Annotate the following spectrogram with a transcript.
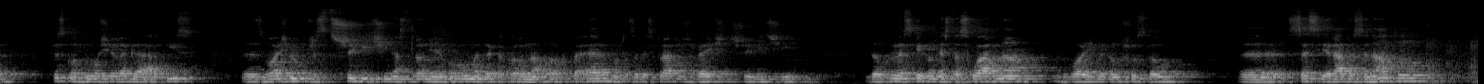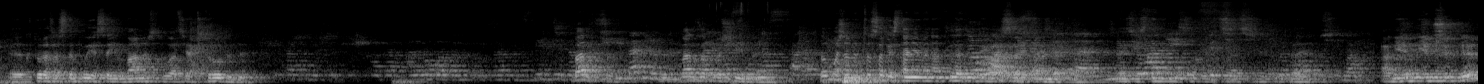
wszystko odbyło się lega artis. E, Zwołaliśmy poprzez trzy wici na stronie www.metrakakorona.org.pl. Można sobie sprawdzić, wejść, trzy wici do Królewskiego Miasta Sławna. Zwołaliśmy tą szóstą e, sesję Rady Senatu, e, która zastępuje Sejm Walny w sytuacjach trudnych. Bardzo, bardzo prosimy. To możemy, to sobie staniemy na No żeby prosiła. A nie, nie przy tym?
